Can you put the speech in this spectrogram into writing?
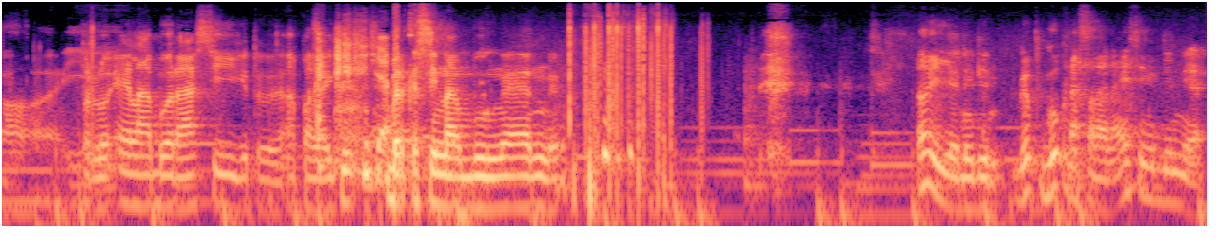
Oh, iya. Perlu elaborasi gitu, apalagi Iya. berkesinambungan. oh iya nih Din, gue gue penasaran aja sih Din ya.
